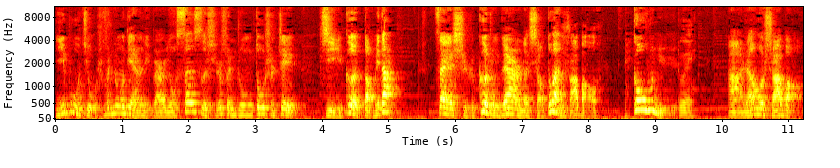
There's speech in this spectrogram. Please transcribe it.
一部九十分钟的电影里边，有三四十分钟都是这几个倒霉蛋儿在使各种各样的小段子耍宝，勾女对，啊，然后耍宝，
